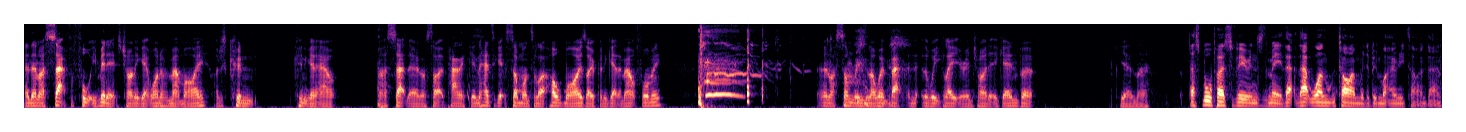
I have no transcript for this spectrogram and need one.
And then I sat for forty minutes trying to get one of them out my eye. I just couldn't couldn't get it out. And I sat there and I started panicking. I had to get someone to like hold my eyes open and get them out for me. and like some reason I went back the week later and tried it again, but yeah, no. That's more perseverance than me. That that one time would have been my only time, Dan.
